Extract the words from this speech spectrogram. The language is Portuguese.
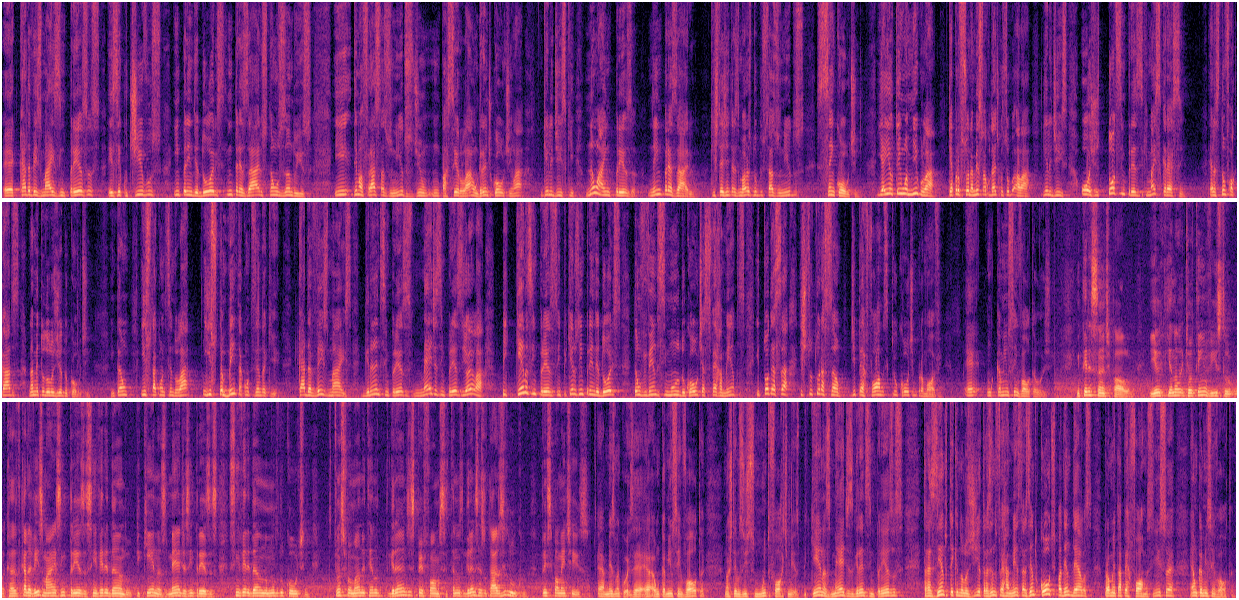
é, cada vez mais empresas, executivos, empreendedores, empresários estão usando isso. E tem uma frase nos Estados Unidos de um, um parceiro lá, um grande coaching lá, que ele diz que não há empresa nem empresário que esteja entre as maiores duplas dos Estados Unidos sem coaching. E aí eu tenho um amigo lá, que é professor na mesma faculdade que eu sou lá, e ele diz: hoje todas as empresas que mais crescem, elas estão focadas na metodologia do coaching. Então, isso está acontecendo lá e isso também está acontecendo aqui. Cada vez mais grandes empresas, médias empresas e olha lá, pequenas empresas e pequenos empreendedores estão vivendo esse mundo do coaching, as ferramentas e toda essa estruturação de performance que o coaching promove. É um caminho sem volta hoje. Interessante, Paulo. E eu, que eu tenho visto cada vez mais empresas se enveredando, pequenas, médias empresas se enveredando no mundo do coaching transformando e tendo grandes performances, tendo grandes resultados e lucro, principalmente isso. É a mesma coisa, é, é um caminho sem volta. Nós temos visto isso muito forte mesmo. Pequenas, médias, grandes empresas trazendo tecnologia, trazendo ferramentas, trazendo coaches para dentro delas para aumentar a performance. E isso é, é um caminho sem volta.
